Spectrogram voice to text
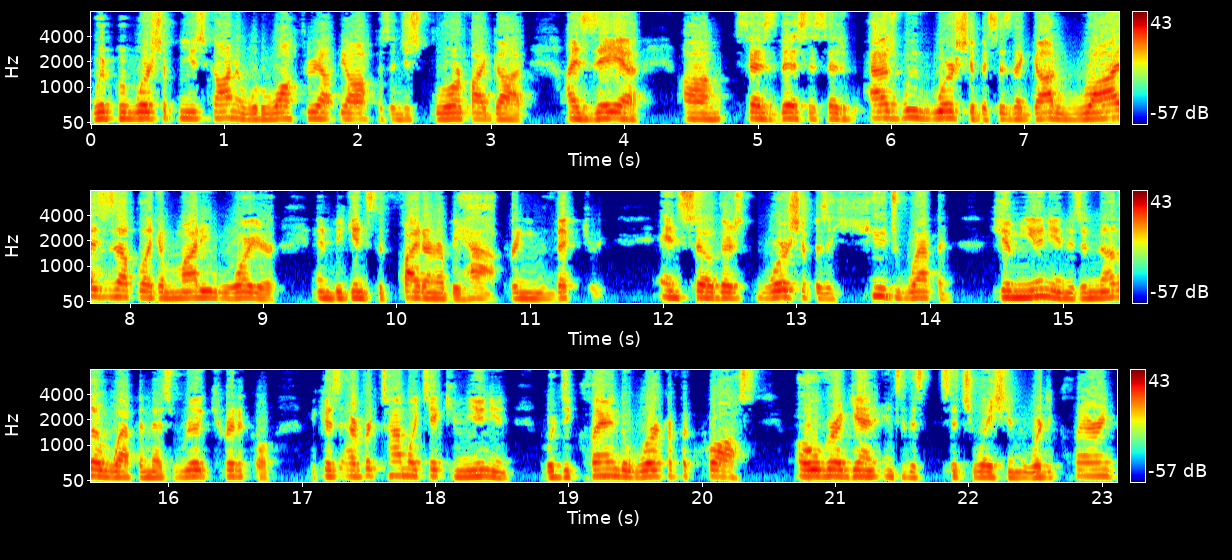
would put worship music on and would walk throughout the office and just glorify God. Isaiah um, says this. It says, as we worship, it says that God rises up like a mighty warrior and begins to fight on our behalf, bringing victory. And so there's worship is a huge weapon. Communion is another weapon that's really critical because every time we take communion, we're declaring the work of the cross over again into this situation. We're declaring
